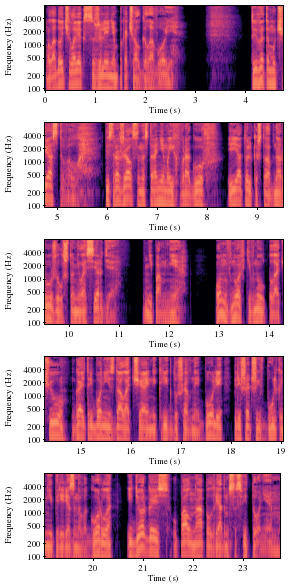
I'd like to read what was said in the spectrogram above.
Молодой человек с сожалением покачал головой. «Ты в этом участвовал. Ты сражался на стороне моих врагов, и я только что обнаружил, что милосердие не по мне». Он вновь кивнул палачу, Гай Трибони издал отчаянный крик душевной боли, перешедший в бульканье перерезанного горла, и, дергаясь, упал на пол рядом со Светонием.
